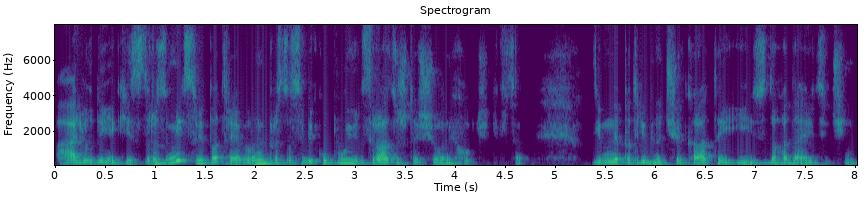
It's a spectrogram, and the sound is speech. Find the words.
А люди, які зрозуміють свої потреби, вони просто собі купують зразу ж те, що вони хочуть. Все. Їм не потрібно чекати і здогадаються чи ні.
